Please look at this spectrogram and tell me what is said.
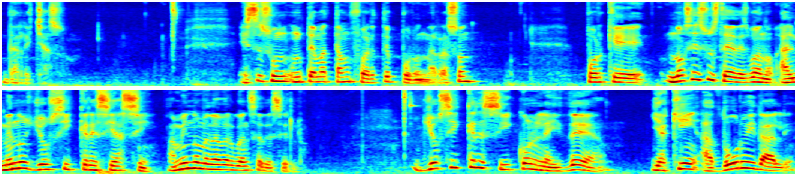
de rechazo. Este es un, un tema tan fuerte por una razón. Porque no sé si ustedes, bueno, al menos yo sí crecí así. A mí no me da vergüenza decirlo. Yo sí crecí con la idea, y aquí a duro y dale,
